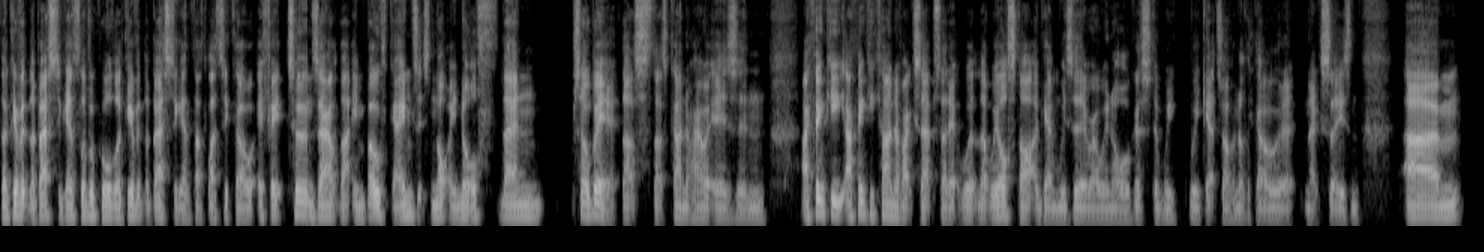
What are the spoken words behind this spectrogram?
they'll give it the best against Liverpool. They'll give it the best against Atletico. If it turns out that in both games it's not enough, then so be it. That's that's kind of how it is, and I think he I think he kind of accepts that it that we all start again with zero in August, and we we get to have another go at it next season. Um,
